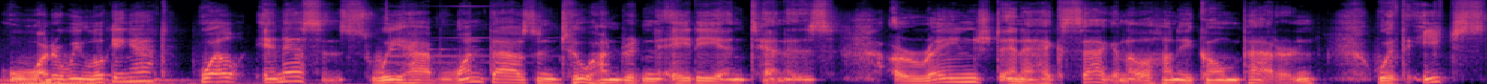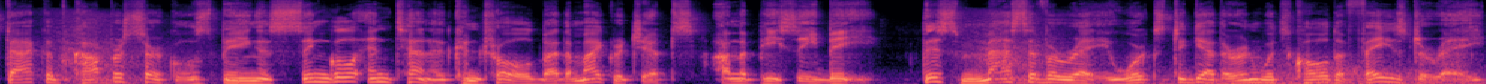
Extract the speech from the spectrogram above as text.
what are we looking at? Well, in essence, we have 1,280 antennas arranged in a hexagonal honeycomb pattern, with each stack of copper circles being a single antenna controlled by the microchips on the PCB. This massive array works together in what's called a phased array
